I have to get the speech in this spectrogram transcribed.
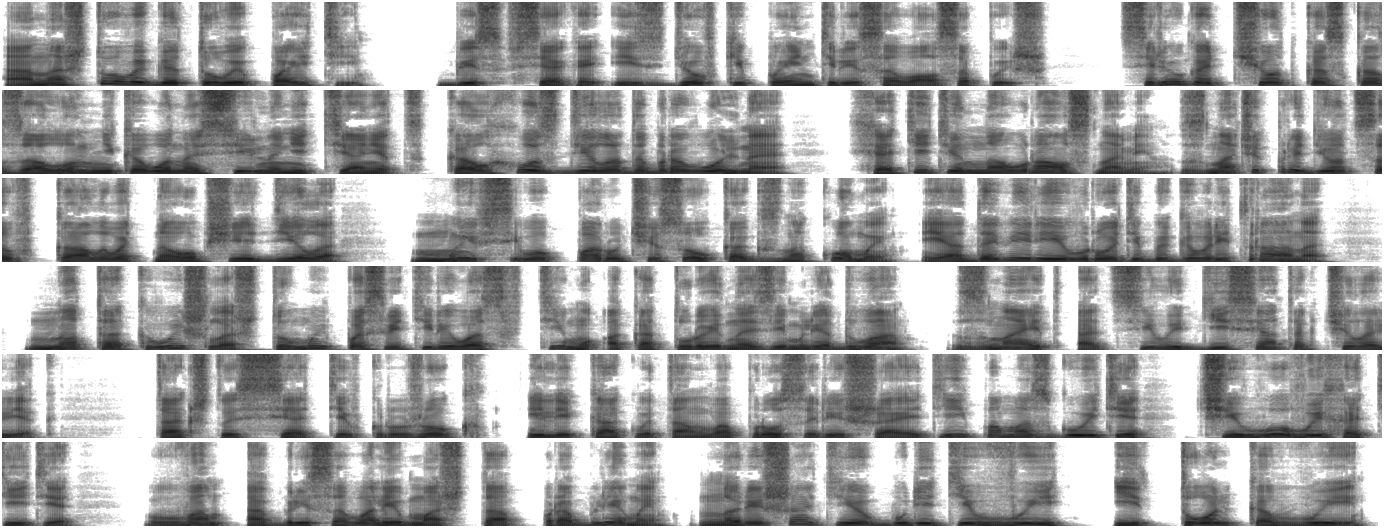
«А на что вы готовы пойти?» Без всякой издевки поинтересовался Пыш. Серега четко сказал, он никого насильно не тянет. Колхоз – дело добровольное. Хотите на Урал с нами, значит придется вкалывать на общее дело. Мы всего пару часов как знакомы, и о доверии вроде бы говорит рано – но так вышло, что мы посвятили вас в тему, о которой на Земле-2 знает от силы десяток человек. Так что сядьте в кружок, или как вы там вопросы решаете, и помозгуйте, чего вы хотите. Вам обрисовали масштаб проблемы, но решать ее будете вы и только вы.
